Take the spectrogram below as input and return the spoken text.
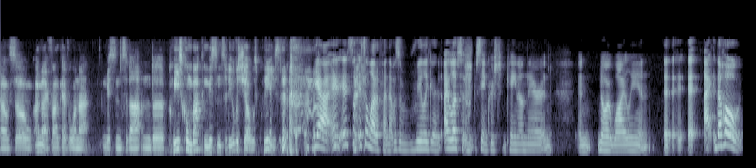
you know, so I'm going to thank everyone that listened to that, and uh, please come back and listen to the other shows, please. yeah, it, it's it's a lot of fun. That was a really good. I love seeing- seeing Christian Kane on there and and Noah Wyle and uh, uh, I, the whole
